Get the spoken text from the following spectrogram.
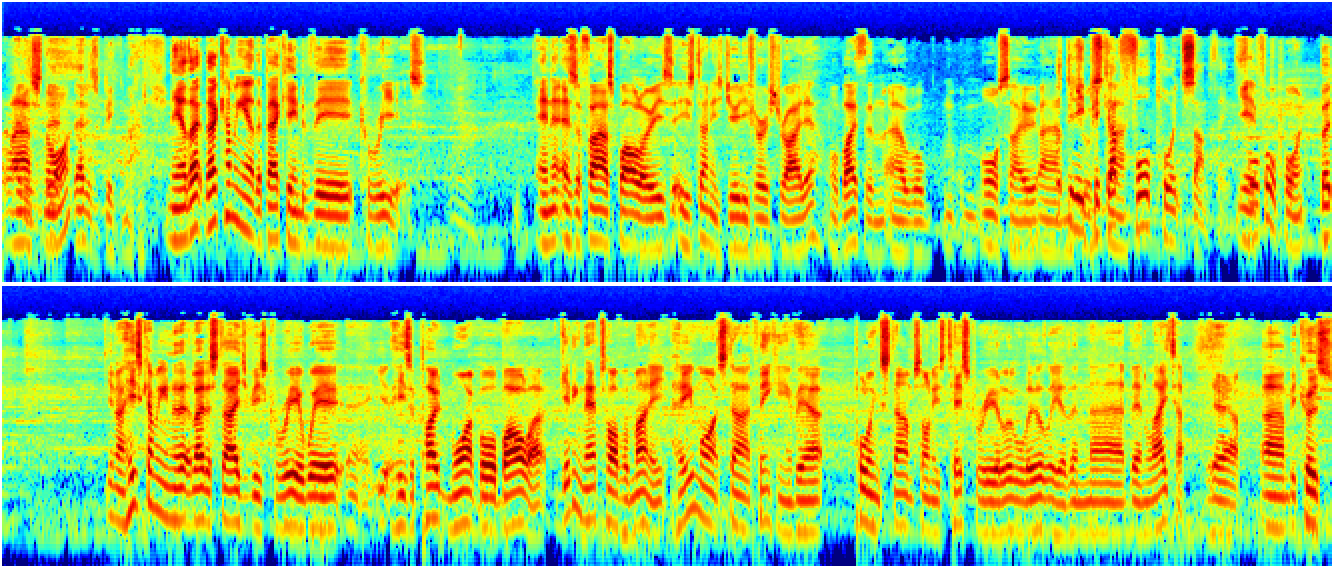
last that is, night. That, that is big money. Now, they're coming out the back end of their careers. And as a fast bowler, he's, he's done his duty for Australia. Well, both of them, uh, well, more so. Uh, what did Mitchell he pick Starc. up? Four point something. Yeah, four, four point. But you know, he's coming into that later stage of his career where uh, he's a potent white ball bowler. Getting that type of money, he might start thinking about pulling stumps on his Test career a little earlier than uh, than later. Yeah, um, because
